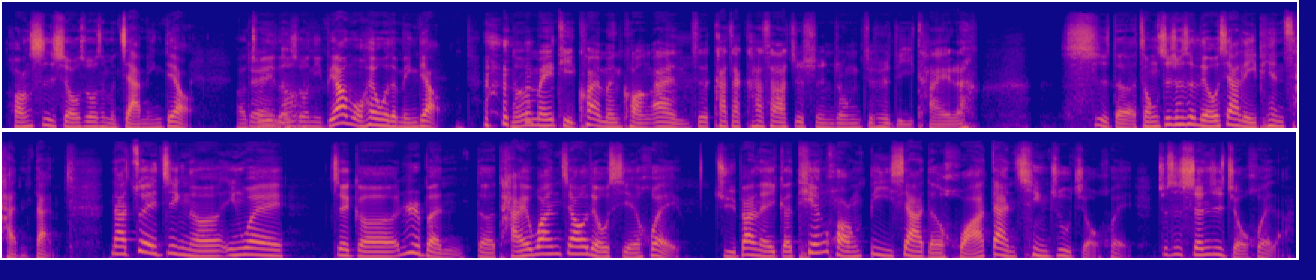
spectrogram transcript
黄世修说什么假民调啊，朱立伦说你不要抹黑我的民调，然后媒体快门狂按，就咔嚓咔嚓之声中就是离开了。是的，总之就是留下了一片惨淡。那最近呢，因为这个日本的台湾交流协会举办了一个天皇陛下的华诞庆祝酒会，就是生日酒会啦。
